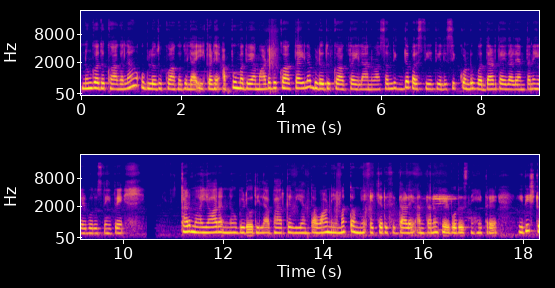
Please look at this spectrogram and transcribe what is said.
ನುಂಗೋದಕ್ಕೂ ಆಗಲ್ಲ, ಉಗುಳೋದಕ್ಕೂ ಆಗೋದಿಲ್ಲ. ಈ ಕಡೆ ಅಪ್ಪು ಮದುವೆ ಮಾಡೋದಕ್ಕೂ ಆಗ್ತಾ ಇಲ್ಲ, ಬಿಡೋದಕ್ಕೂ ಆಗ್ತಾ ಇಲ್ಲ ಅನ್ನುವ ಸಂದಿಗ್ಧ ಪರಿಸ್ಥಿತಿಯಲ್ಲಿ ಸಿಕ್ಕೊಂಡು ಒದ್ದಾಡ್ತಾ ಇದ್ದಾಳೆ ಅಂತಲೇ ಹೇಳ್ಬೋದು ಸ್ನೇಹಿತರೆ. ಕರ್ಮ ಯಾರನ್ನು ಬಿಡೋದಿಲ್ಲ, ಭಾರ್ಗವಿ ಅಂತ ವಾಣಿ ಮತ್ತೊಮ್ಮೆ ಎಚ್ಚರಿಸಿದ್ದಾಳೆ ಅಂತಲೂ ಹೇಳ್ಬೋದು ಸ್ನೇಹಿತರೆ. ಇದಿಷ್ಟು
